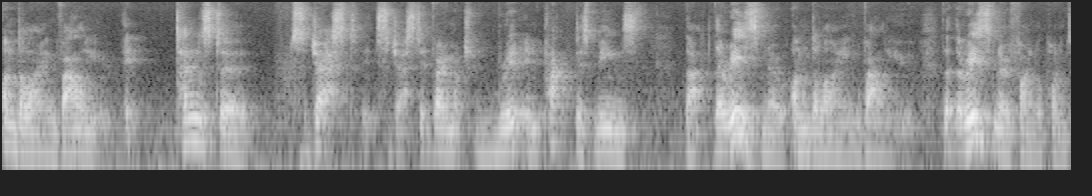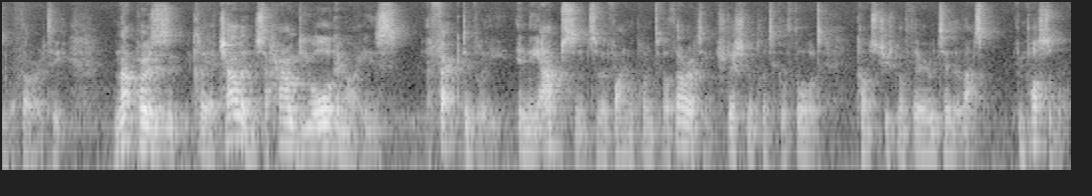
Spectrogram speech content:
underlying value, it tends to suggest, it suggests it very much in practice means that there is no underlying value, that there is no final point of authority. And that poses a clear challenge. So, how do you organise effectively in the absence of a final point of authority? Traditional political thought, constitutional theory would say that that's impossible.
